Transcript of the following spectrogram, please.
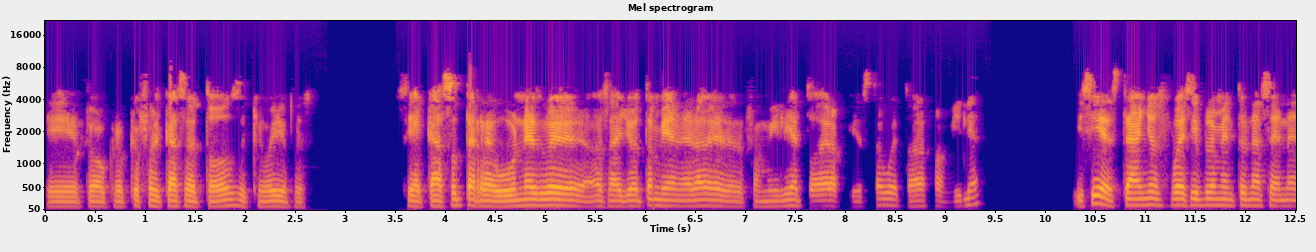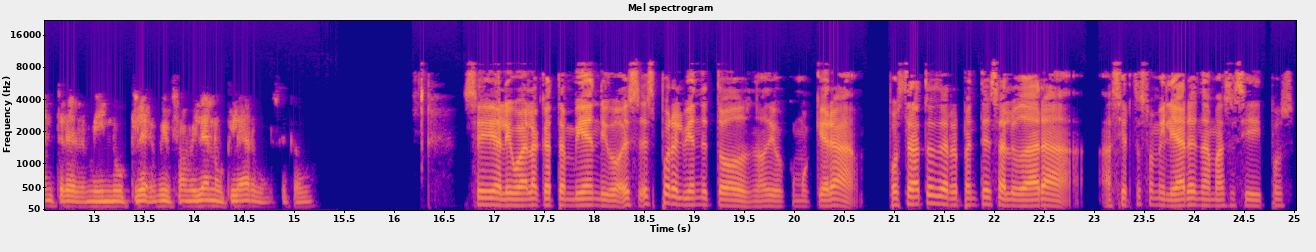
Eh, pero creo que fue el caso de todos, de que, oye, pues si acaso te reúnes, güey, o sea, yo también era de familia, toda la fiesta, güey, toda la familia. Y sí, este año fue simplemente una cena entre mi mi familia nuclear, güey, se acabó. Sí, al igual acá también, digo, es, es por el bien de todos, ¿no? Digo, como que era, pues tratas de repente saludar a, a ciertos familiares, nada más así, pues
